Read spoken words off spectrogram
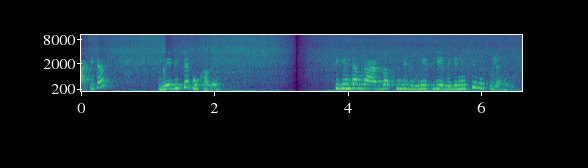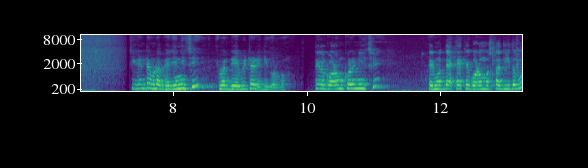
বাকিটা গ্রেভিতে কুক হবে। চিকেনটা আমরা আট দশ মিনিট ঘুরিয়ে ফিরিয়ে ভেজে নিয়েছি, এবার তুলে নেব। চিকেনটা আমরা ভেজে নিয়েছি, এবার গ্রেভিটা রেডি করব। তেল গরম করে নিয়েছি, এর মধ্যে একে একে গরম মশলা দিয়ে দেবো।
